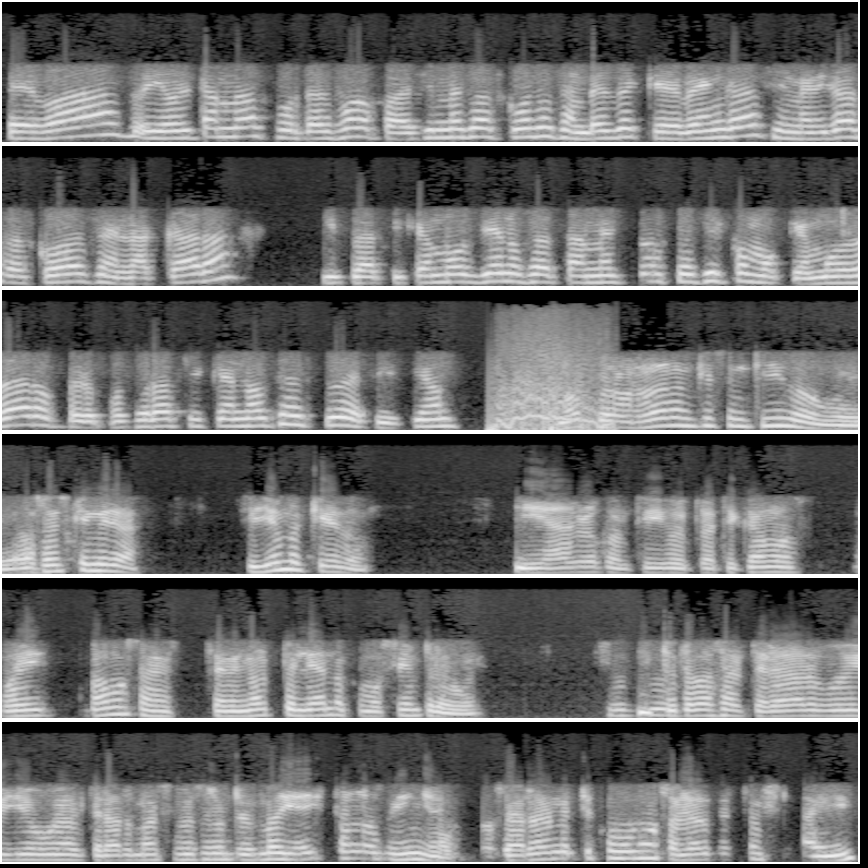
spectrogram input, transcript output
Te vas y ahorita me das por teléfono para decirme esas cosas en vez de que vengas y me digas las cosas en la cara y platiquemos bien. O sea, también todo está así como que muy raro, pero pues ahora sí que no sé, es tu decisión. No, pero raro en qué sentido, güey. O sea, es que mira, si yo me quedo y hablo contigo y platicamos, güey, vamos a terminar peleando como siempre, güey. Y tú te vas a alterar, güey, yo voy a alterar más y desmadre. Y ahí están los niños. O sea, realmente, ¿cómo vamos a hablar de esto ahí?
